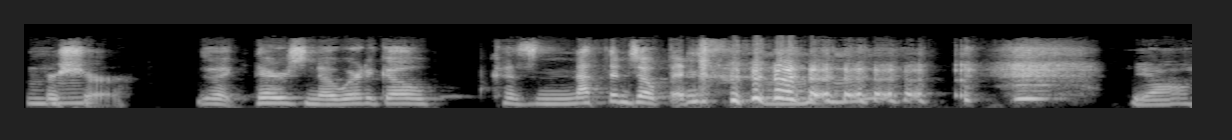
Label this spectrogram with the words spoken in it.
for Mhm. sure like there's nowhere to go because nothing's open Mhm. yeah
